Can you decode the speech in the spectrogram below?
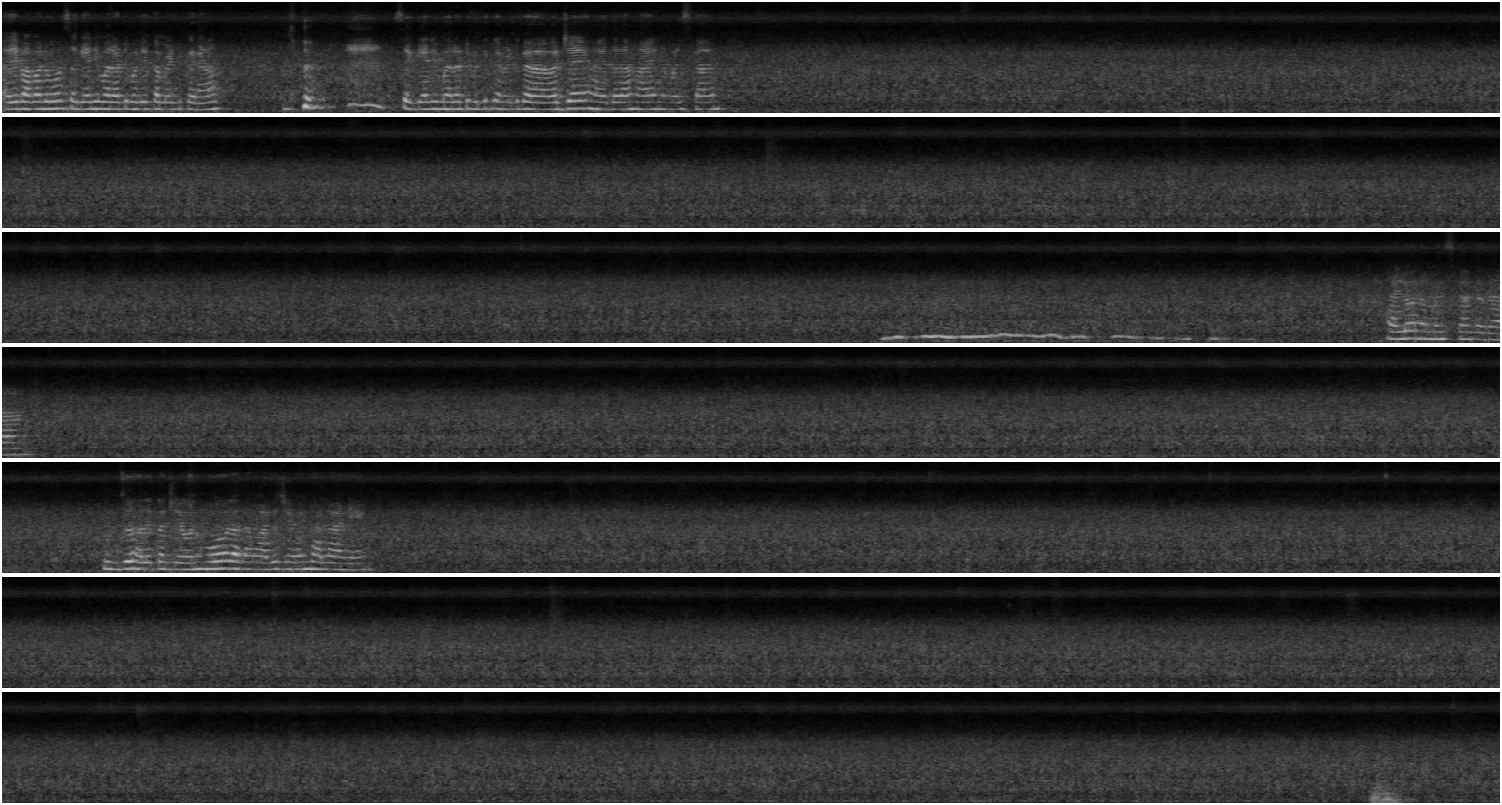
अरे बाबा नो सगळ्यांनी मराठीमध्ये कमेंट करा. सगळ्यांनी मराठीमध्ये कमेंट करा. अजय हाय दादा. हाय नमस्कार. हॅलो नमस्कार दादा. तुमचं झालं का जेवण? हो दादा माझं जेवण झालं आहे.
